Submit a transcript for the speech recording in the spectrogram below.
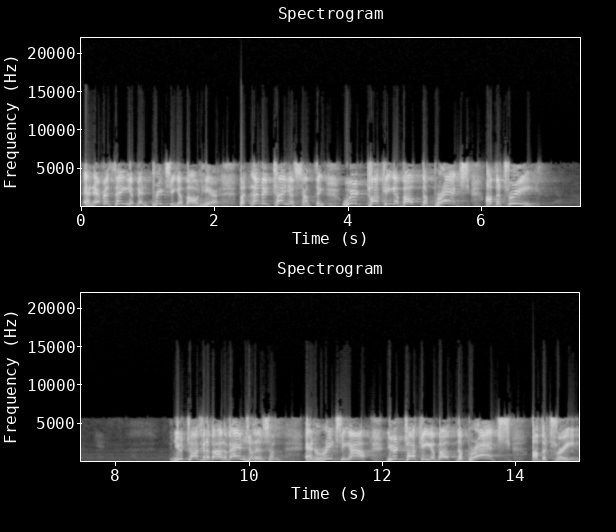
and everything you've been preaching about here. But let me tell you something. We're talking about the branch of the tree. You're talking about evangelism and reaching out. You're talking about the branch of the tree.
